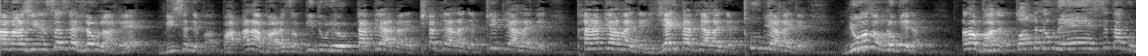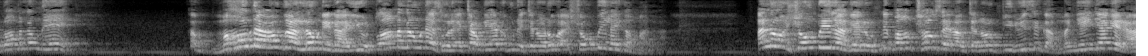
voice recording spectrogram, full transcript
အာနာရှင်အဆက်ဆက်လှုပ်လာတဲ့နီးစနစ်ပါဘာအဲ့ဒါဘာလဲဆိုတော့ပြည်သူတွေကိုတပ်ပြတာတယ်ဖြတ်ပြလိုက်တယ်ပြစ်ပြလိုက်တယ်ဖမ်းပြလိုက်တယ်ရိုက်တပ်ပြလိုက်တယ်ထူးပြလိုက်တယ်မျိုးစုံလုပ်ပြတာအဲ့တော့ဘာလဲသွားမလုံးနဲ့စစ်တပ်ကိုသွားမလုံးနဲ့မဟုတ်တာဟုတ်ကလုံနေတာကြီးကိုသွားမလုံးနဲ့ဆိုတဲ့အကြောက်တရားတစ်ခုနဲ့ကျွန်တော်တို့ကအရှုံးပေးလိုက်ကမှလားအဲ့လိုအရှုံးပေးလာခဲ့လို့နှစ်ပေါင်း60လောက်ကျွန်တော်တို့ပြည်တွင်းစစ်ကမငြိမ်းချမ်းခဲ့တာ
